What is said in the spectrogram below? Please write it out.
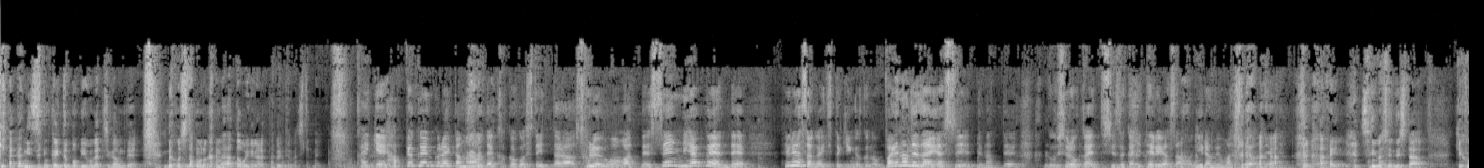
明らかに前回とボリュームが違うんで、どうしたものかなと思いながら食べてましたね。会計800円くらいかなって覚悟していったら、それを回って1200円で、テレ屋さんが言ってた金額の倍の値段やしってなって、後ろ帰って静かにテレ屋さんを睨みましたよね。はい。すいませんでした。今日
